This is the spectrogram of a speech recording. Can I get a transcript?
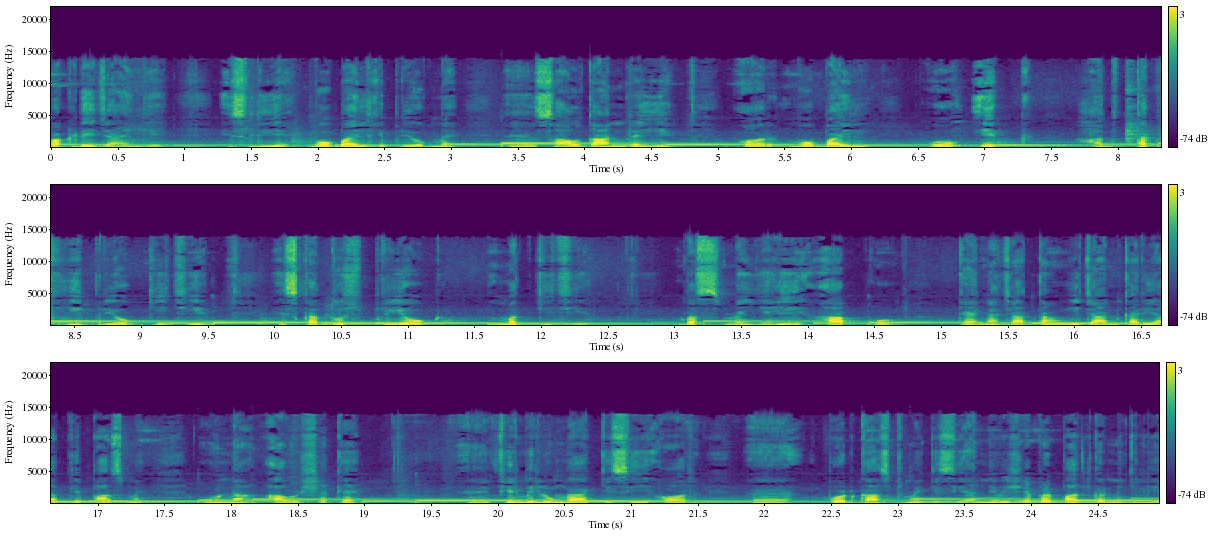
पकड़े जाएँगे। इसलिए मोबाइल के प्रयोग में सावधान रहिए और मोबाइल को एक हद तक ही प्रयोग कीजिए। इसका दुष्प्रयोग मत कीजिए। बस मैं यही आपको कहना चाहता हूँ, ये जानकारी आपके पास में होना आवश्यक है। फिर मिलूँगा किसी और पॉडकास्ट में किसी अन्य विषय पर बात करने के लिए।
